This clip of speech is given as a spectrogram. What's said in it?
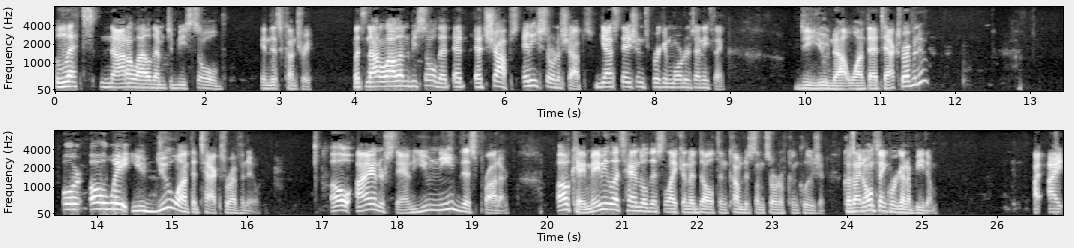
Let's not allow them to be sold in this country." Let's not allow them to be sold at, at, at shops, any sort of shops, gas stations, brick and mortars, anything. Do you not want that tax revenue? Or, oh, wait, you do want the tax revenue. Oh, I understand. You need this product. Okay, maybe let's handle this like an adult and come to some sort of conclusion. Because I don't think we're going to beat them. I, I,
